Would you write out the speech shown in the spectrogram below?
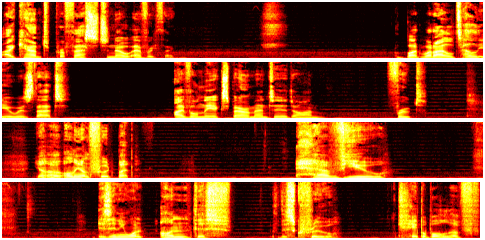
I can't profess to know everything. But what I'll tell you is that I've only experimented on fruit. Yeah, only on fruit, but have you? Is anyone on this this crew capable of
